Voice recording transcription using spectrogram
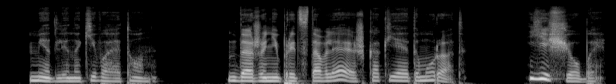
— медленно кивает он. «Даже не представляешь, как я этому рад. Еще бы.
